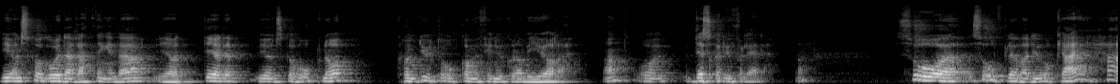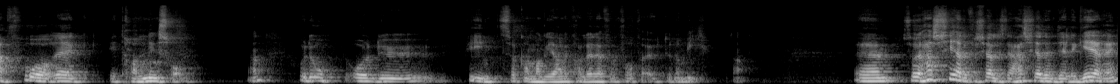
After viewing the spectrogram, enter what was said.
Vi ønsker å gå i den retningen der. Vi har det, det vi ønsker å oppnå. Kan du ta oppgaven og finne ut hvordan vi gjør det? Og det skal du få lede. så, så opplever du ok, her får jeg et handlingsrom. Og, du og du Fint så kan man gjerne kalle det for en form for autonomi. sant? Um, så her skjer det forskjellige steder. Her skjer det en delegering.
